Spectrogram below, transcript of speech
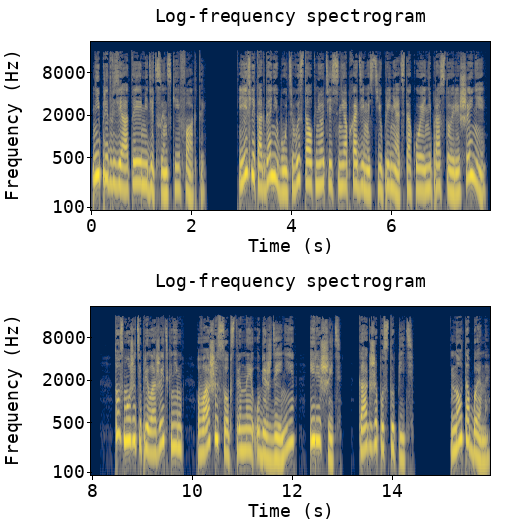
непредвзятые медицинские факты. Если когда-нибудь вы столкнетесь с необходимостью принять такое непростое решение, то сможете приложить к ним ваши собственные убеждения и решить, как же поступить. Нота Бене.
